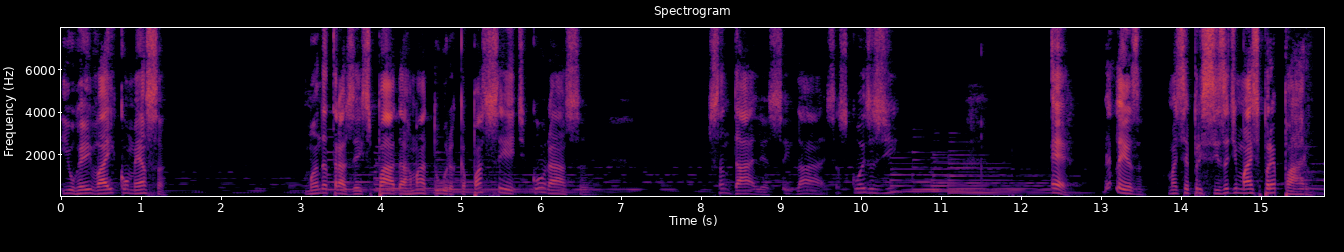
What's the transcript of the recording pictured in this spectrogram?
E o rei vai e começa. Manda trazer espada, armadura, capacete, coraça, sandálias, sei lá, essas coisas de. É, beleza. Mas você precisa de mais preparo.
